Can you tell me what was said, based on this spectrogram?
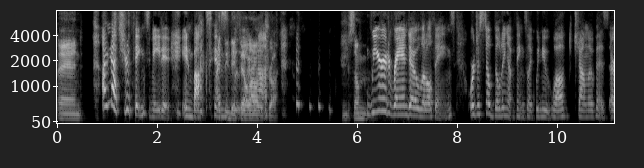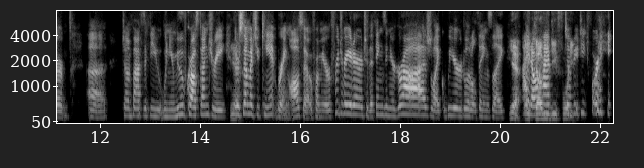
and I'm not sure things made it in boxes. I think they fell out of the truck. Some weird rando little things or just still building up things like when you well john lopez or uh john fox if you when you move cross country Yeah. there's so much you can't bring also from your refrigerator to the things in your garage like weird little things like yeah, i don't have WD forty. wd40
